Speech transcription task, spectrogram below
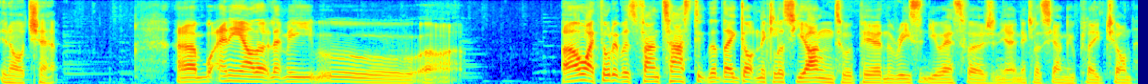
in our chat. Um, any other? Let me. Ooh, uh, oh, I thought it was fantastic that they got Nicholas Young to appear in the recent US version. Yeah, Nicholas Young, who played John,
